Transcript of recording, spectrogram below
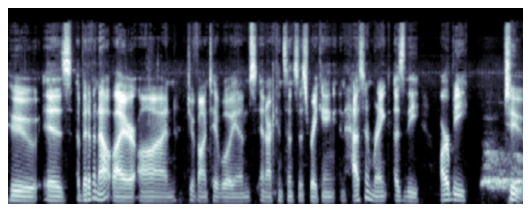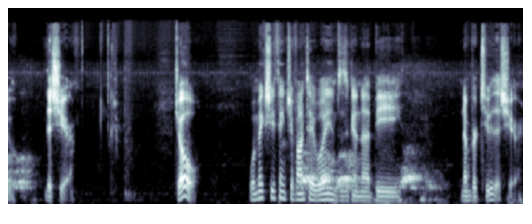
who is a bit of an outlier on Javonte Williams in our consensus ranking and has him ranked as the RB2 this year. Joel, what makes you think Javonte Williams is going to be number two this year?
